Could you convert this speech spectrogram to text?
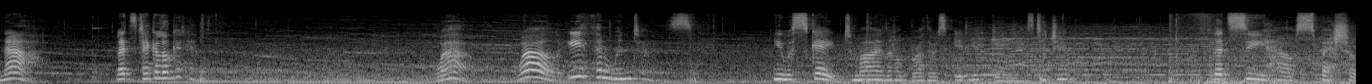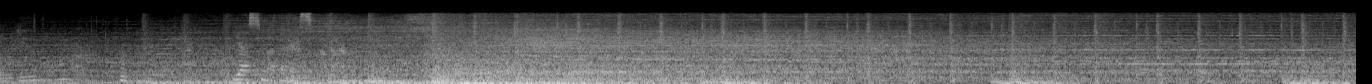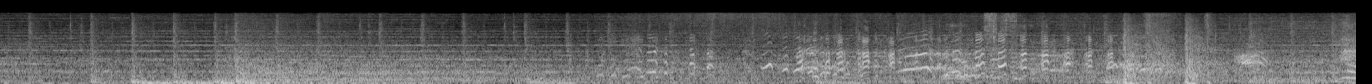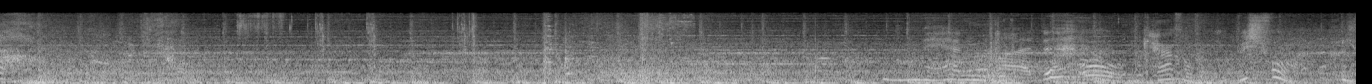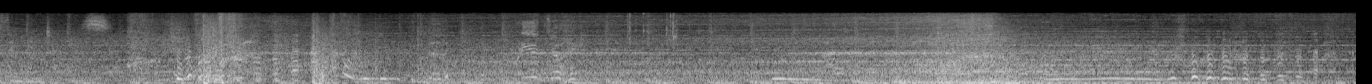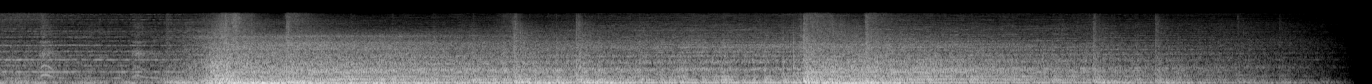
Now, let's take a look at him. Well, well, Ethan Winters. You escaped my little brother's idiot games, did you? Let's see how special you are. Yes, Mother. Yes, Mother. Careful what you wish for, Ethan Winters. What are you doing?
